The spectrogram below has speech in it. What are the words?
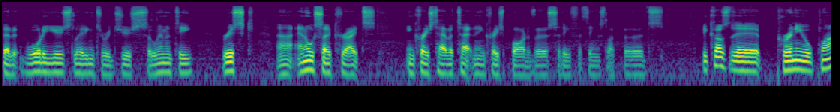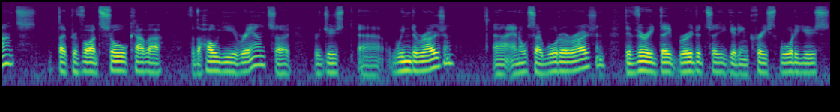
better water use, leading to reduced salinity risk, uh, and also creates increased habitat and increased biodiversity for things like birds. Because they're perennial plants, they provide soil cover for the whole year round, so reduced uh, wind erosion uh, and also water erosion. They're very deep rooted, so you get increased water use.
